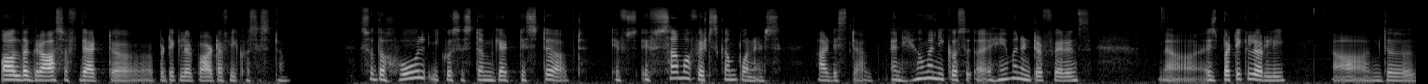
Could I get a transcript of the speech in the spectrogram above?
all the grass of that uh, particular part of ecosystem. So, the whole ecosystem get disturbed if, if some of its components are disturbed and human uh, human interference uh, is particularly uh, the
